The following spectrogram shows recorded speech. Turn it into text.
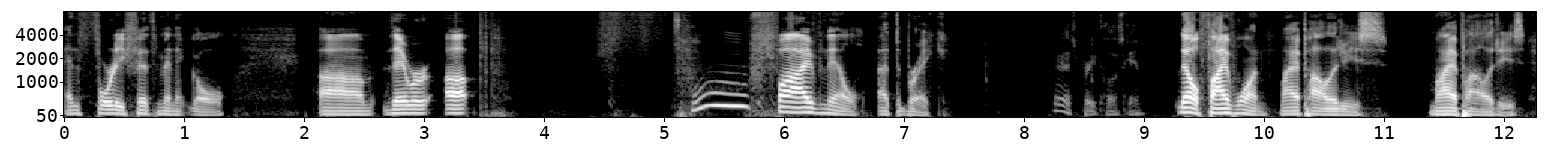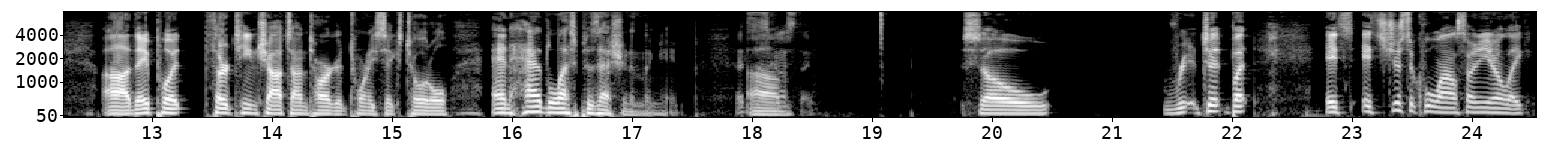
and 45th minute goal. Um, they were up 5 0 at the break. That's a pretty close game. No, 5 1. My apologies. My apologies. Uh, they put 13 shots on target, 26 total, and had less possession in the game. That's Um, disgusting. So, re- but it's it's just a cool milestone. You know, like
